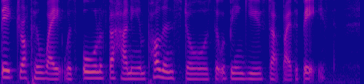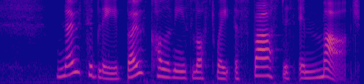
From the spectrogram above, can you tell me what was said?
big drop in weight was all of the honey and pollen stores that were being used up by the bees. Notably, both colonies lost weight the fastest in March,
